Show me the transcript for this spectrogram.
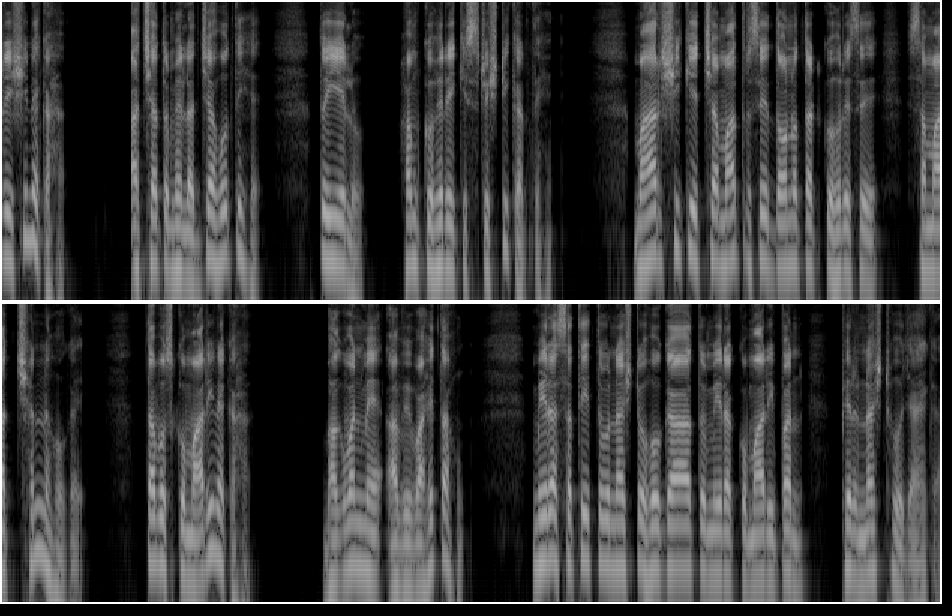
ऋषि ने कहा अच्छा तुम्हें लज्जा होती है तो ये लो, हम कोहरे की सृष्टि करते हैं। महर्षि की इच्छा मात्र से दोनों तट कोहरे से समाच्छन्न हो गए। तब उस कुमारी ने कहा, भगवान, मैं अविवाहिता हूँ। मेरा सतीत्व नष्ट होगा तो मेरा कुमारीपन फिर नष्ट हो जाएगा।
